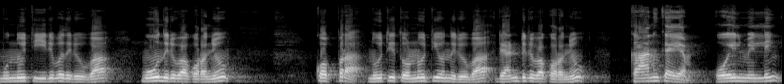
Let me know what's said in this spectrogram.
മുന്നൂറ്റി ഇരുപത് രൂപ മൂന്ന് രൂപ കുറഞ്ഞു. കൊപ്ര നൂറ്റി തൊണ്ണൂറ്റിയൊന്ന് രൂപ രണ്ട് രൂപ കുറഞ്ഞു. കാൻകയം ഓയിൽ മില്ലിംഗ്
